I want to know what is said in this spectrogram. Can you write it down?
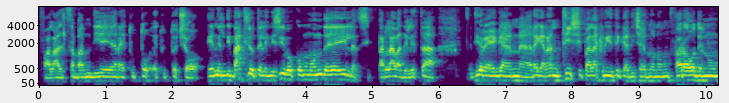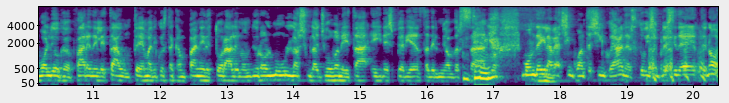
fa l'alzabandiera e tutto, e tutto ciò. E nel dibattito televisivo con Mondale si parlava dell'età di Reagan, Reagan anticipa la critica dicendo non farò, del, non voglio fare dell'età un tema di questa campagna elettorale, non dirò nulla sulla giovane età e inesperienza del mio avversario. Mondale aveva 55 anni, era stato vicepresidente, no?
